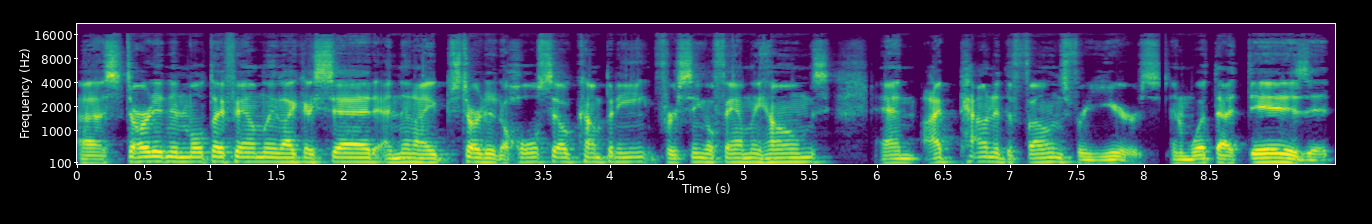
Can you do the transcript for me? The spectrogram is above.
uh, started in multifamily, like I said, and then I started a wholesale company for single family homes. And I pounded the phones for years. And what that did is it,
